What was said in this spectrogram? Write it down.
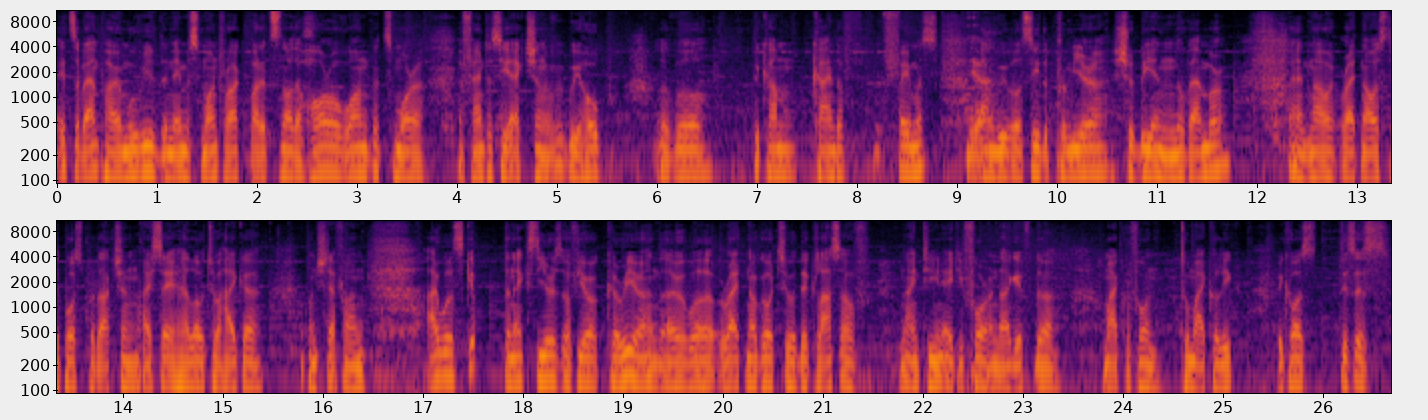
it's a vampire movie. The name is Montrach, but it's not a horror one, but it's more a, a fantasy action. We hope it will become kind of famous, Yeah. and we will see the premiere should be in November. And now, right now, is the post production. I say hello to Heike and Stefan. I will skip the next years of your career, and I will right now go to the class of 1984, and I give the microphone to my colleague because this is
